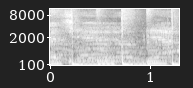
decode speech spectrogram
Зачем я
